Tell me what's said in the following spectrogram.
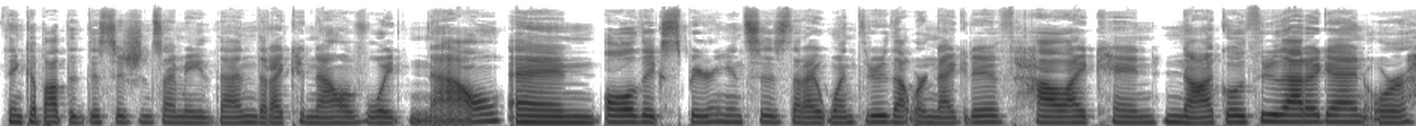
think about the decisions I made then that I can now avoid now and all the experiences that I went through that were negative, how I can not go through that again, or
